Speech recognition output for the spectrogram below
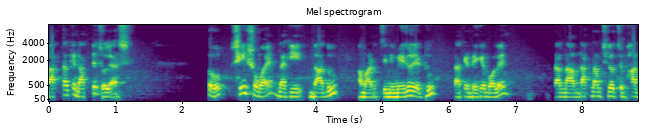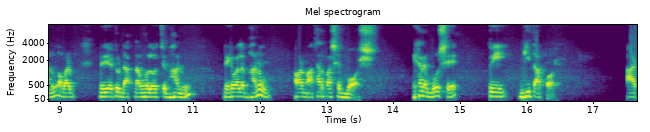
ডাক্তারকে ডাকতে চলে আসে। তো সেই সময় নাকি দাদু, আমার যিনি মেজো জেঠু, তাকে ডেকে বলে, তার নাম ডাকনাম ছিল হচ্ছে ভানু, আমার মেজো জেঠুর ডাকনাম হলো হচ্ছে ভানু। ডেকে বলে, ভানু, আমার মাথার পাশে বস। এখানে বসে তুই গীতা পড়। আর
